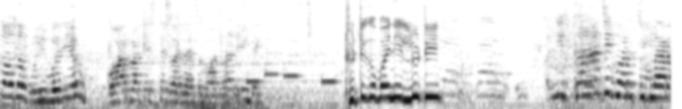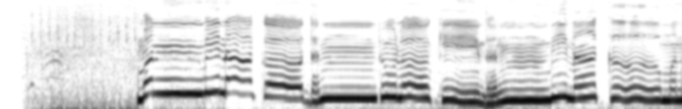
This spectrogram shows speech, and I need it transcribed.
चौध भुइँभरि हौ। घरमा त्यस्तै गरिरहेछ घरमा त्यस्तै। ठुटीको बहिनी लुटी। अनि कहाँ चाहिँ गएर चिप्लाएर मन बिनाको धन ठुलो कि धन बिनाको मन।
